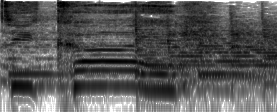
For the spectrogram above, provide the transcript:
SD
